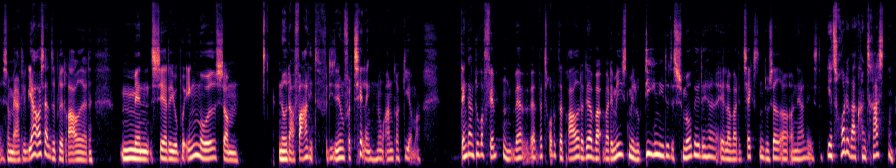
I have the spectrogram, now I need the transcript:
øh, så mærkeligt. Jeg har også altid blevet draget af det, men ser det jo på ingen måde som noget, der er farligt, fordi det er jo en fortælling, nogle andre giver mig. Dengang du var 15, hvad, hvad, hvad tror du, der dragede dig der? Var, var det mest melodien i det, det smukke i det her, eller var det teksten, du sad og, og nærlæste? Jeg tror, det var kontrasten.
